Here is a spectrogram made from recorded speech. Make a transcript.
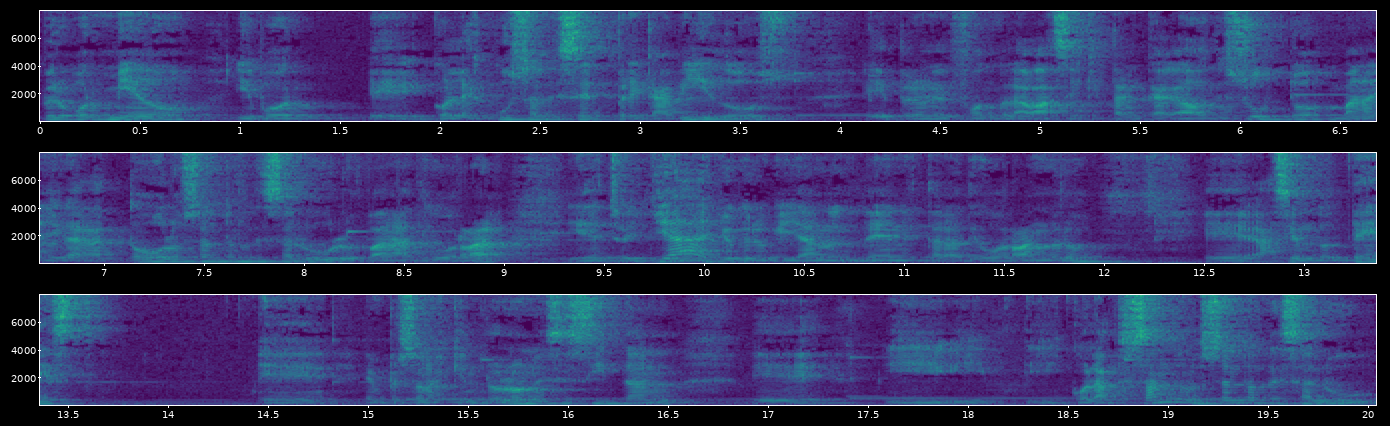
pero por miedo y por, eh, con la excusa de ser precavidos, pero en el fondo la base es que están cagados de susto, van a llegar a todos los centros de salud, los van a atiborrar, y de hecho ya yo creo que ya deben estar atiborrándolo, haciendo test eh, en personas que no lo necesitan eh, y, colapsando los centros de salud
